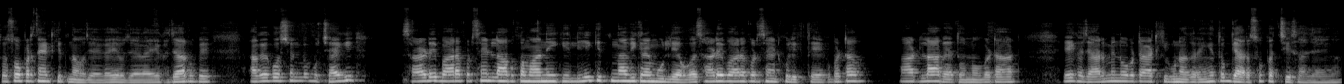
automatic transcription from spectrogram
तो सौ परसेंट कितना हो जाएगा? ये हो जाएगा एक हज़ार रुपये आगे क्वेश्चन में पूछा है कि साढ़े बारह परसेंट लाभ कमाने के लिए कितना विक्रय मूल्य होगा? साढ़े बारह परसेंट को लिखते हैं, एक बटा आठ लाभ है तो नौ बटा आठ। एक हज़ार में नौ बटा आठ की गुना करेंगे तो ग्यारह सौ पच्चीस आ जाएगा।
